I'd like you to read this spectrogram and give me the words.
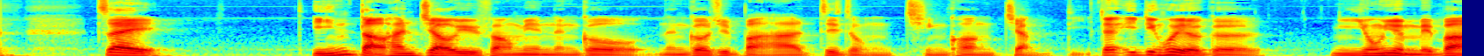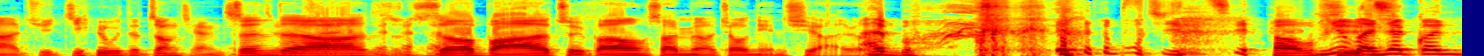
在引导和教育方面，能够能够去把它这种情况降低，但一定会有个你永远没办法去介入的撞墙期。真的啊，只要把他嘴巴用三秒胶粘起来了，哎不，不行，好，你要把人家关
